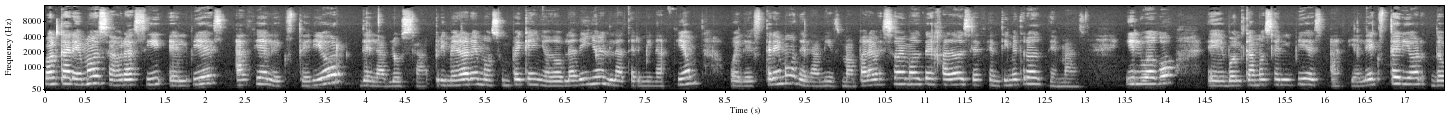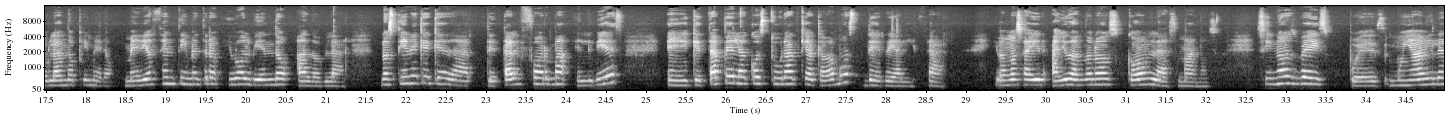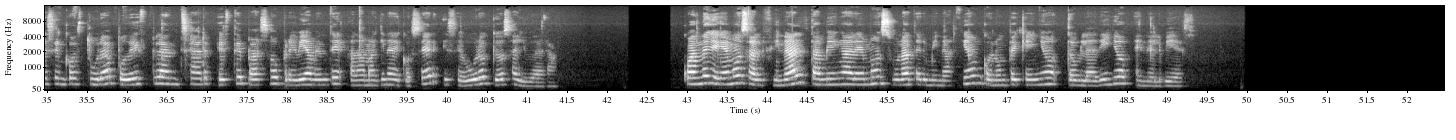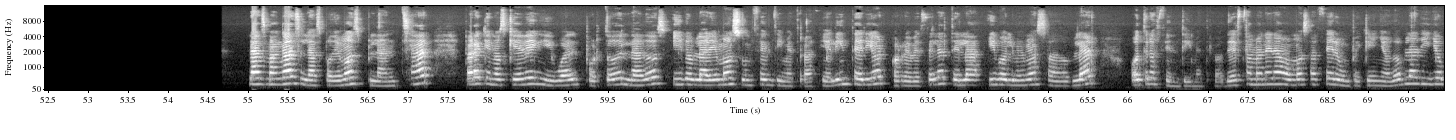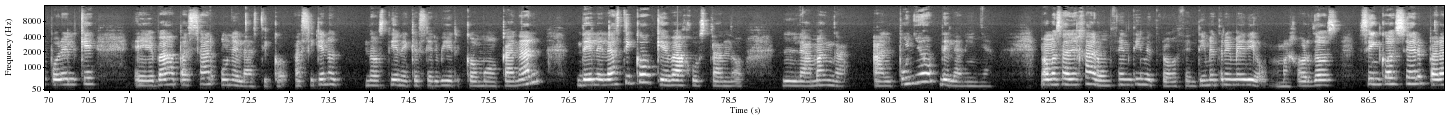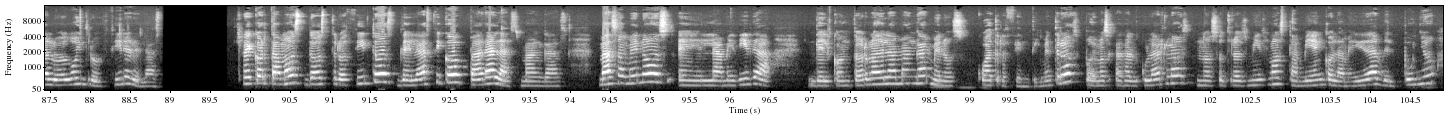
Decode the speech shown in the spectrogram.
Volcaremos ahora sí el bies hacia el exterior de la blusa. Primero haremos un pequeño dobladillo en la terminación o el extremo de la misma. Para eso hemos dejado ese centímetro de más. Y luego eh, volcamos el bies hacia el exterior doblando primero medio centímetro y volviendo a doblar. Nos tiene que quedar de tal forma el bies eh, que tape la costura que acabamos de realizar y vamos a ir ayudándonos con las manos. Si no os veis pues muy hábiles en costura podéis planchar este paso previamente a la máquina de coser y seguro que os ayudará. Cuando lleguemos al final también haremos una terminación con un pequeño dobladillo en el bies. Las mangas las podemos planchar para que nos queden igual por todos lados y doblaremos un centímetro hacia el interior o revés de la tela y volvemos a doblar otro centímetro. De esta manera vamos a hacer un pequeño dobladillo por el que eh, va a pasar un elástico. Así que nos tiene que servir como canal del elástico que va ajustando la manga al puño de la niña. Vamos a dejar un centímetro o centímetro y medio, mejor dos, sin coser para luego introducir el elástico. Recortamos dos trocitos de elástico para las mangas, más o menos eh, la medida del contorno de la manga menos 4 centímetros. Podemos calcularlos nosotros mismos también con la medida del puño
